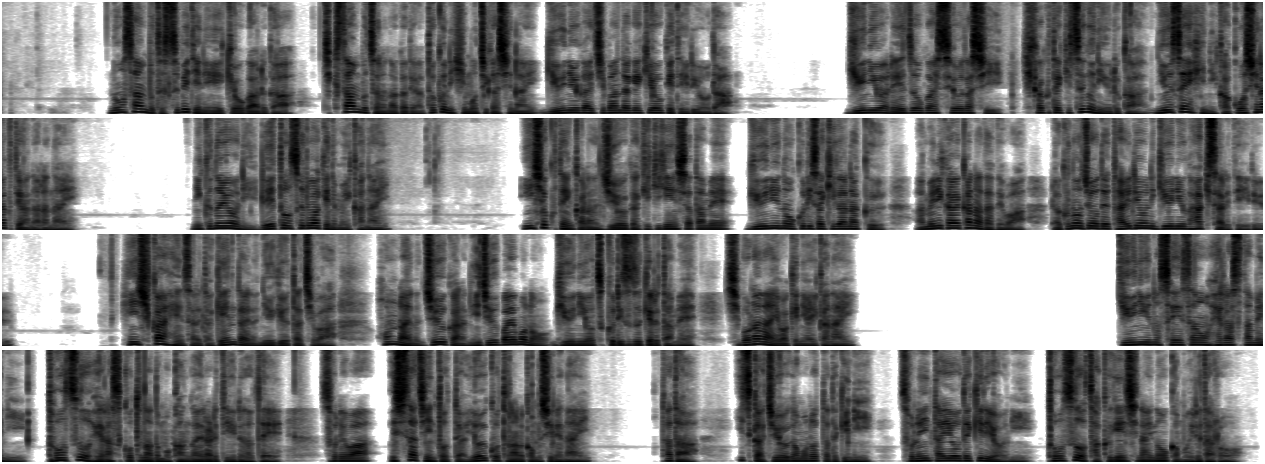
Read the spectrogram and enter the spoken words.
農産物すべてに影響があるが、畜産物の中では特に日持ちがしない牛乳が一番打撃を受けているようだ。牛乳は冷蔵が必要だし、比較的すぐに売るか乳製品に加工しなくてはならない。肉のように冷凍するわけにもいかない。飲食店からの需要が激減したため、牛乳の送り先がなく、アメリカやカナダでは酪農場で大量に牛乳が破棄されている。品種改変された現代の乳牛たちは、本来の10から20倍もの牛乳を作り続けるため、絞らないわけにはいかない。牛乳の生産を減らすために頭数を減らすことなども考えられているので、それは牛たちにとっては良いことなのかもしれない。ただ、いつか需要が戻った時に、それに対応できるように頭数を削減しない農家もいるだろう。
